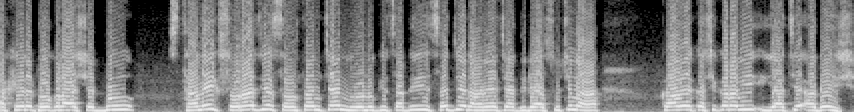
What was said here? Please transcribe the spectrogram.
अखेर ठोकला शेड्डू. स्थानिक स्वराज्य संस्थांच्या निवडणुकीसाठी सज्ज राहण्याच्या दिल्या सूचना. कावे कशी करावी याचे आदेश.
